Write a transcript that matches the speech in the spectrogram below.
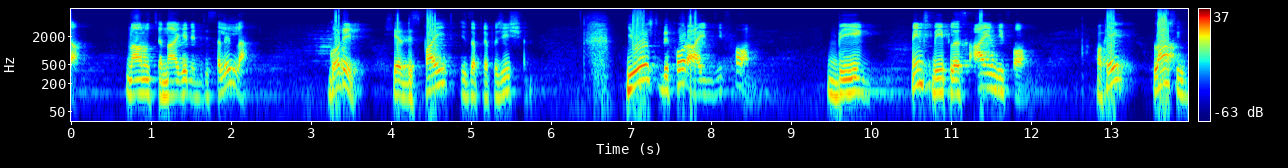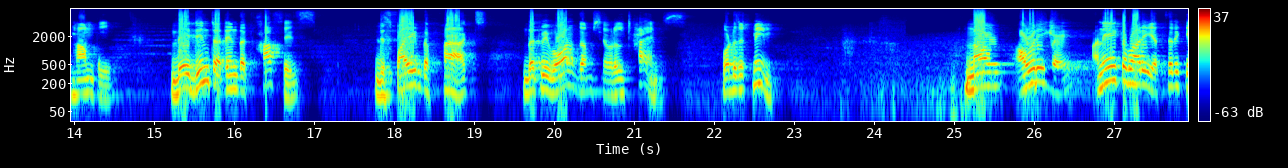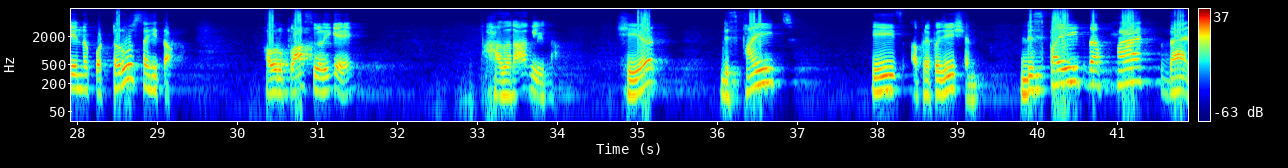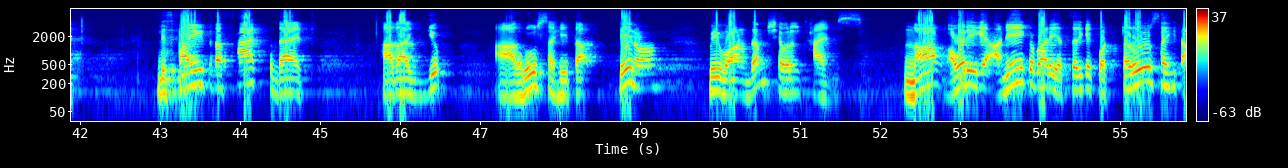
ನಾನು ಚೆನ್ನಾಗಿ ನಿದ್ರಿಸಲಿಲ್ಲ got it here despite is a preposition used before ing form being means be plus ing form okay last example they didn't attend the classes despite the fact that we warned them several times what does it mean ನಾವು ಅವರಿಗೆ ಅನೇಕ ಬಾರಿ ಎಚ್ಚರಿಕೆಯನ್ನು ಕೊಟ್ಟರೂ ಸಹಿತ ಅವರು ಕ್ಲಾಸ್ಗಳಿಗೆ ಹಾಜರಾಗಲಿಲ್ಲ here despite is a preposition despite the fact that despite the fact that ಆದಾಗ್ಯೂ ಆದರೂ ಸಹಿತ ಏನು ವಿ ವಾಂಟ್ ದಮ್ ಶೆವರಲ್ ಟೈಮ್ಸ್ ನಾವು ಅವರಿಗೆ ಅನೇಕ ಬಾರಿ ಎಚ್ಚರಿಕೆ ಕೊಟ್ಟರೂ ಸಹಿತ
